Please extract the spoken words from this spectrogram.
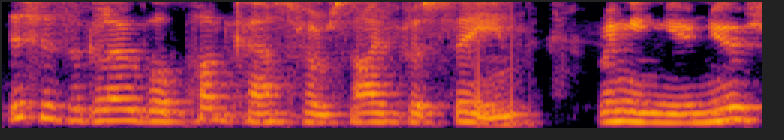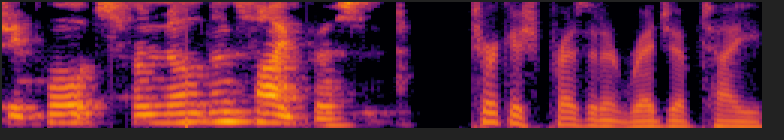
this is a global podcast from Cyprus Scene, bringing you news reports from northern Cyprus. Turkish President Recep Tayyip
